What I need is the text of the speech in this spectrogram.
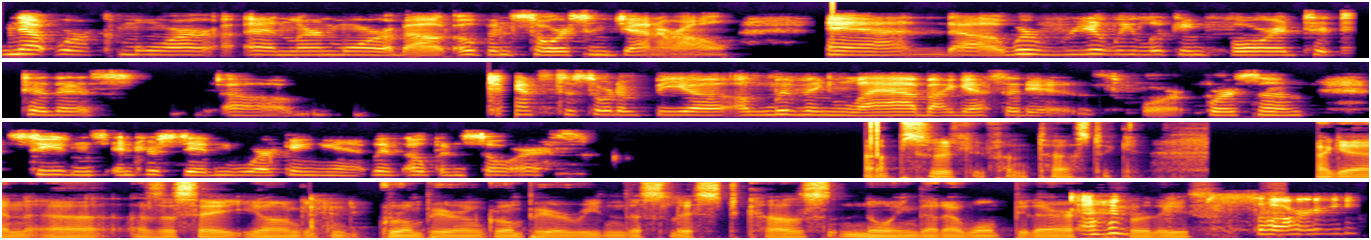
network more and learn more about open source in general. And uh, we're really looking forward to to this um, chance to sort of be a, a, living lab, I guess it is, for for some students interested in working it with open source. Absolutely fantastic again, uh, as I say, you know, I'm getting grumpier and grumpier reading this list because knowing that I won't be there I'm for these. Sorry.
